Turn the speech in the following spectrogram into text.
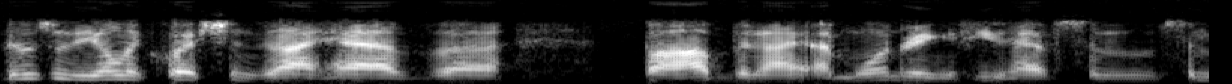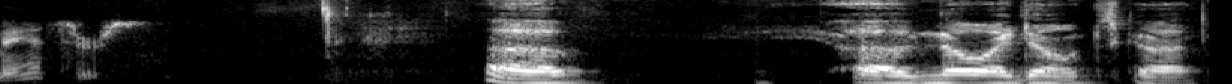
Those are the only questions I have, uh, Bob, and I, I'm wondering if you have some some answers. Uh, uh, no, I don't, Scott.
